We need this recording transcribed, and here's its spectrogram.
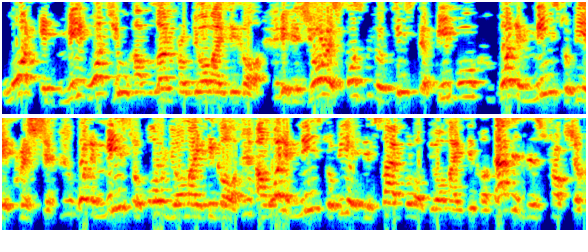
what it means, what you have learned from the Almighty God. It is your responsibility to teach the people what it means to be a Christian, what it means to follow the Almighty God, and what it means to be a disciple of the Almighty God. That is instruction.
